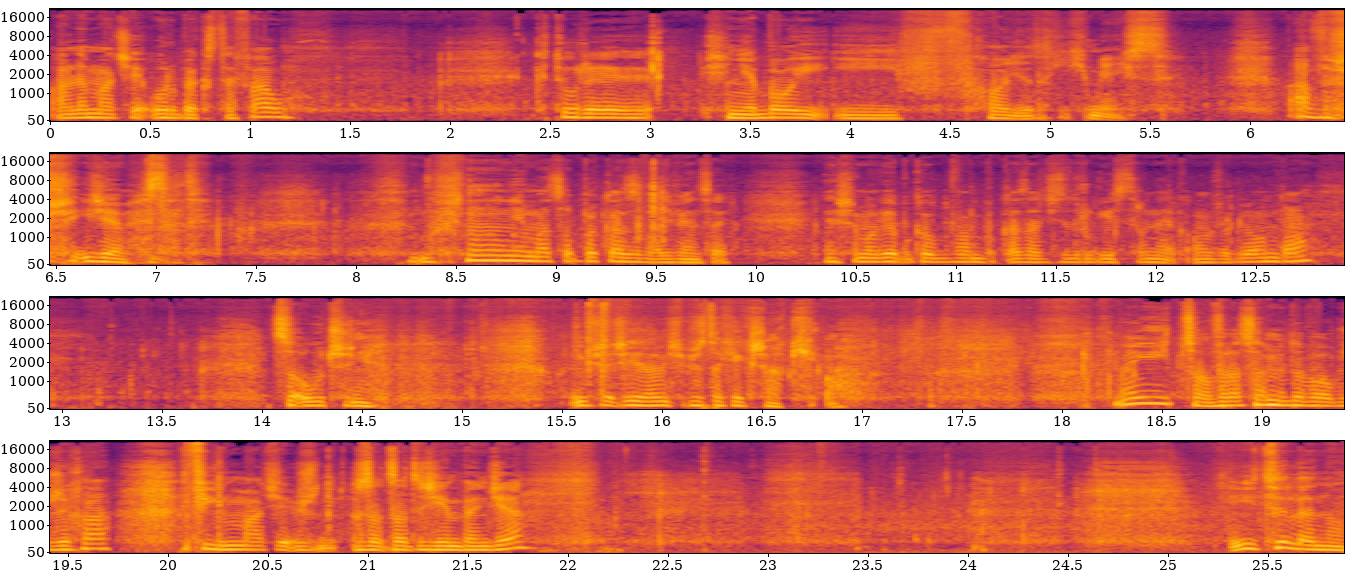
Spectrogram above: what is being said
Ale macie Urbex TV, który się nie boi i wchodzi do takich miejsc. A wy idziemy stąd. Bo no, nie ma co pokazywać więcej. Jeszcze mogę wam pokazać z drugiej strony jak on wygląda. Co uczynię. I przeciwamy się przez takie krzaki. O. No i co, wracamy do Wałbrzycha. Film macie już za, za tydzień będzie. I tyle, no.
